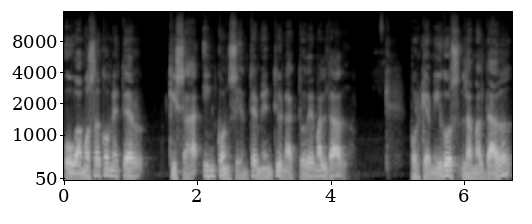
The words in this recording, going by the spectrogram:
o vamos a cometer quizá inconscientemente un acto de maldad. Porque amigos, la maldad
